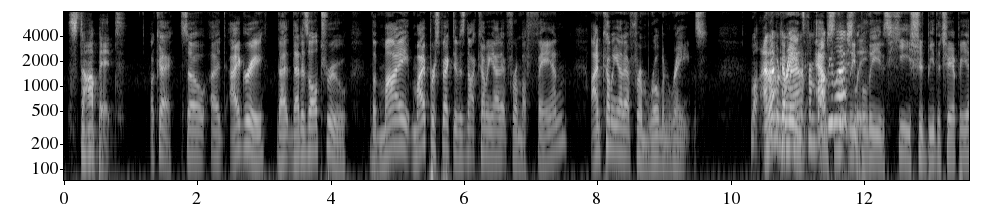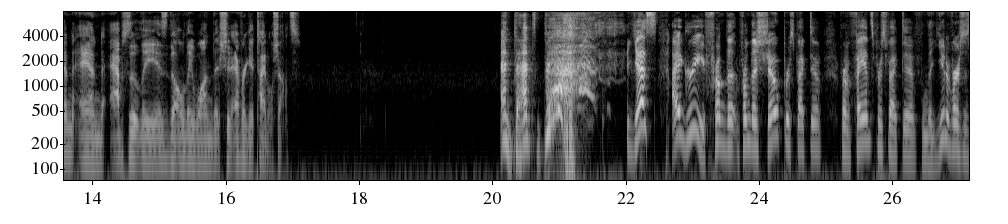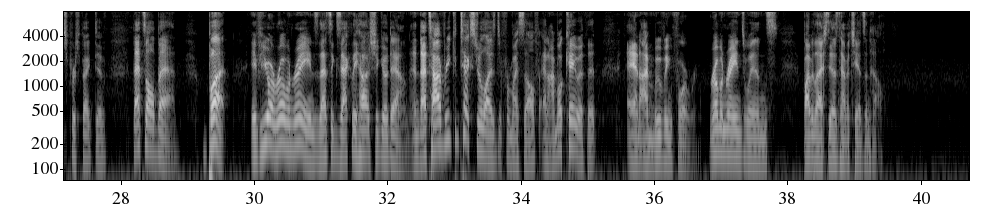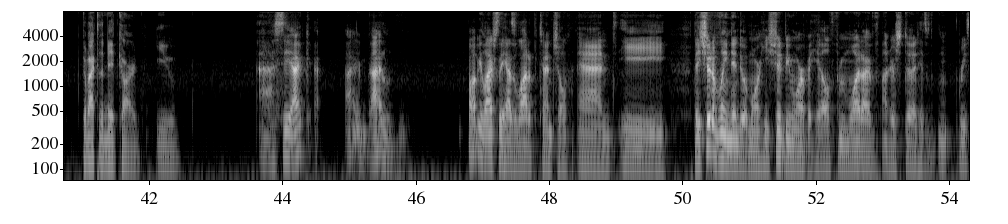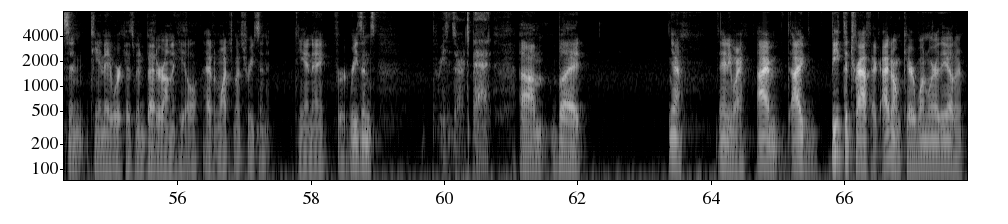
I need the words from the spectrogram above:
Stop it. Okay, so I I agree that that is all true, but my my perspective is not coming at it from a fan. I'm coming at it from Roman Reigns. Well, and Roman Reigns from Bobby absolutely Lashley. believes he should be the champion, and absolutely is the only one that should ever get title shots. and that's bad. yes, I agree. From the from the show perspective, from fans' perspective, from the universe's perspective, that's all bad. But if you are Roman Reigns, that's exactly how it should go down, and that's how I've recontextualized it for myself, and I'm okay with it, and I'm moving forward. Roman Reigns wins. Bobby Lashley doesn't have a chance in hell. Go back to the mid card. You Uh, see, I, I, I, Bobby Lashley has a lot of potential, and he, they should have leaned into it more. He should be more of a heel. From what I've understood, his recent TNA work has been better on the heel. I haven't watched much recent TNA for reasons. The reasons are it's bad, um, but yeah. Anyway, I'm I beat the traffic. I don't care one way or the other.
